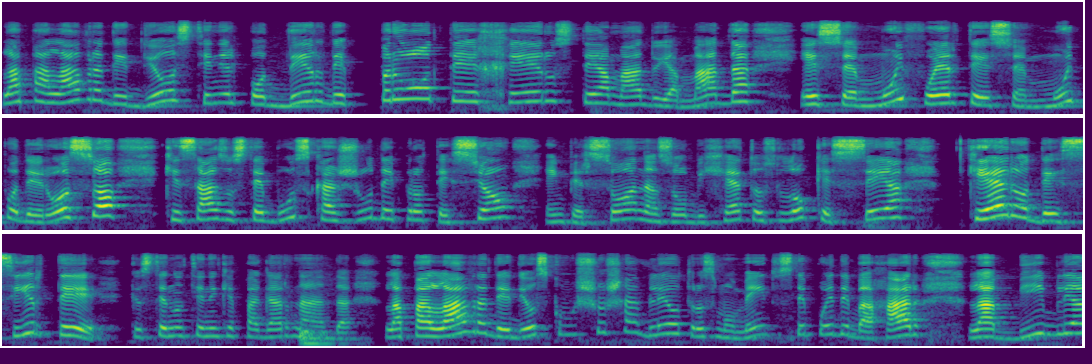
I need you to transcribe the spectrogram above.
A palavra de Deus tem o poder de proteger te amado e amada. Isso é muito forte, isso é muito poderoso. Quizás você busca ajuda e proteção em pessoas, objetos, lo que seja, Quero dizer-te que você não tem que pagar nada. A palavra de Deus, como em outros momentos, você pode barrar a Bíblia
